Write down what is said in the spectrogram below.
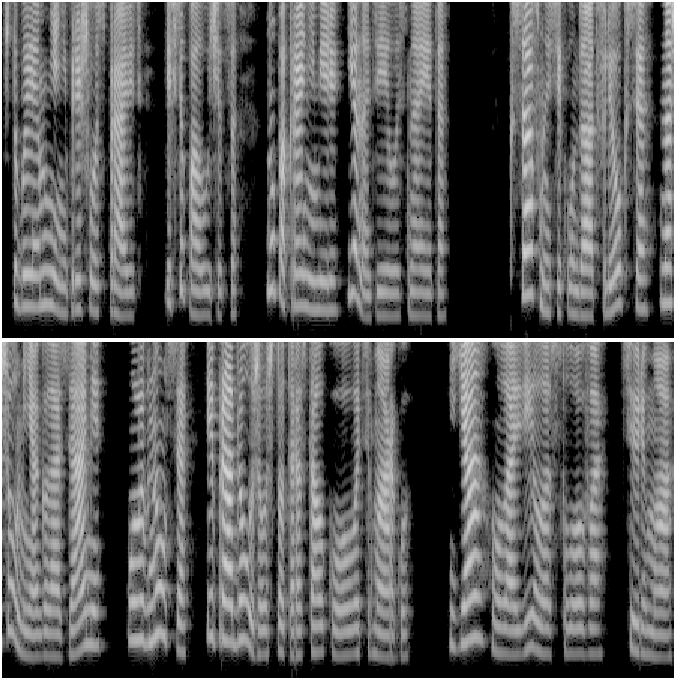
чтобы мне не пришлось править, и все получится. Ну, по крайней мере, я надеялась на это. Ксав на секунду отвлекся, нашел меня глазами, улыбнулся и продолжил что-то растолковывать Маргу. Я уловила слово «тюрьма».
